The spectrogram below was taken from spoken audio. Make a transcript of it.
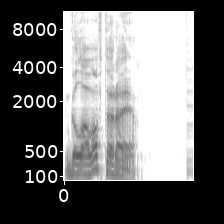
Глава вторая.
